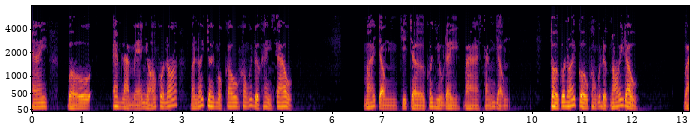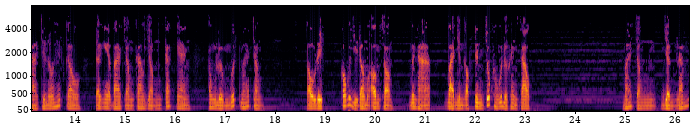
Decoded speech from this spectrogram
hai, bộ em là mẹ nhỏ của nó mà nói chơi một câu không có được hay sao? Má chồng chỉ chờ có nhiều đây, bà sẵn giọng. Tôi có nói cô không có được nói đâu. Bà chưa nói hết câu, đã nghe ba chồng cao giọng cắt ngang, ông lườm nguyết má chồng. Thôi đi, có cái gì đâu mà ôm sòm. Minh Hạ, bà nhường Ngọc Trinh chút không có được hay sao? Má chồng giận lắm,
